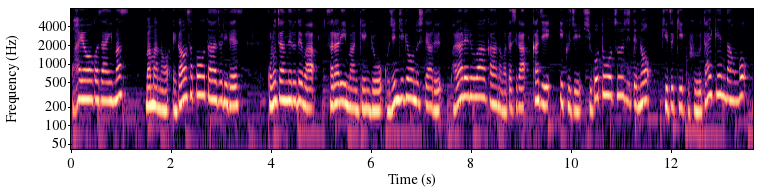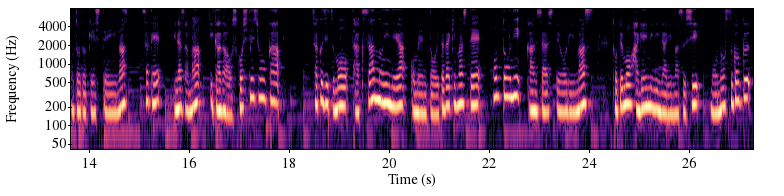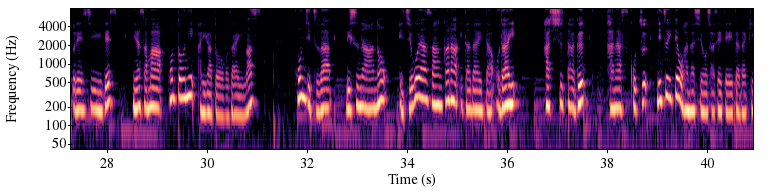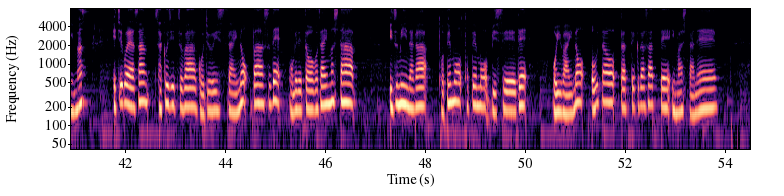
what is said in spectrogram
おはようございます。ママの笑顔サポータージュリです。このチャンネルではサラリーマン兼業個人事業主であるパラレルワーカーの私が家事育児仕事を通じての気づき工夫体験談をお届けしています。さて皆様いかがお過ごしでしょうか？昨日もたくさんのいいねやコメントをいただきまして本当に感謝しております。とても励みになりますしものすごく嬉しいです。皆様本当にありがとうございます。本日はリスナーの越後屋さんからいただいたお題ハッシュタグ話すコツについてお話をさせていただきます。越後屋さん昨日は51歳のバースでおめでとうございました。イズミーナがとてもとても美声でお祝いのお歌を歌ってくださっていましたね。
